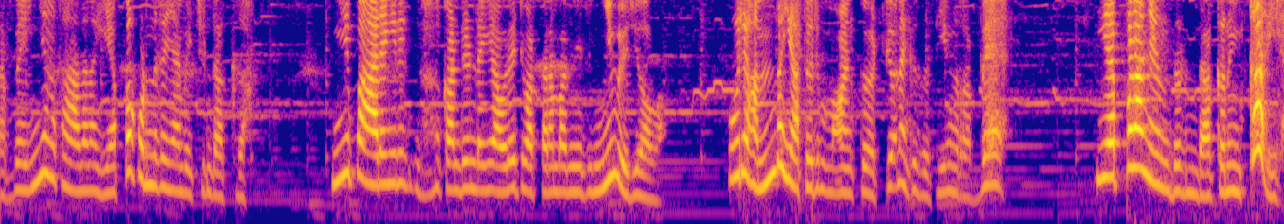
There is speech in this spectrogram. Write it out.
റബ്ബെ ഇനി ആ സാധനം എപ്പ കൊടുത്തിട്ട് ഞാൻ വെച്ചുണ്ടാക്കുക? ഇനിയിപ്പോൾ ആരെങ്കിലും കണ്ടിട്ടുണ്ടെങ്കിൽ അവരായിട്ട് വർത്തമാനം പറഞ്ഞിട്ട് ഇനിയും വരുവാ ഒരു അന്തയ്യാത്തൊരു മാ കെട്ടിയോ എനിക്ക് കെട്ടിയ റബ്ബേ എപ്പോഴാ ഞാൻ ഇത് ഉണ്ടാക്കുന്നത് എനിക്കറിയില്ല.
